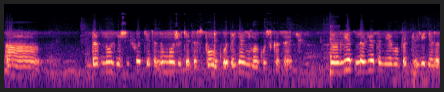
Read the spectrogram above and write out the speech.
А давно лежит вот где-то, ну, может, где-то с полгода, я не могу сказать. Но, лет, но летом я его видела,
